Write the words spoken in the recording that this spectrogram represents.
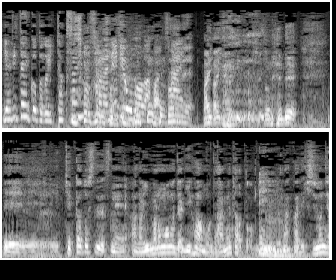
やりたいことがたくさんありますからね、龍馬は。はいそれで。はい、それで、えー結果としてですねあの今のままでは日本はもうダメだという中で非常に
